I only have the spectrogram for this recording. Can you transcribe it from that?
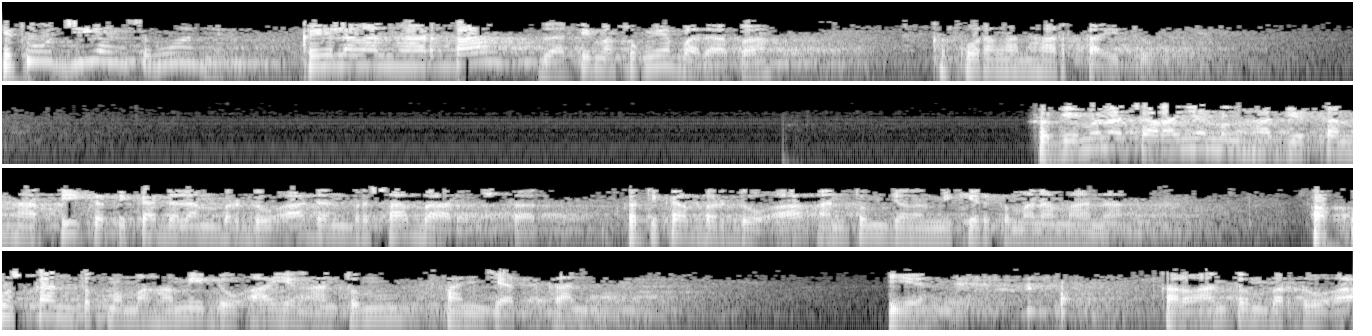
Itu ujian semuanya. Kehilangan harta berarti masuknya pada apa? Kekurangan harta itu. Bagaimana caranya menghadirkan hati ketika dalam berdoa dan bersabar, Ustaz? Ketika berdoa, antum jangan mikir ke mana-mana. Fokuskan untuk memahami doa yang antum panjatkan. Iya. Kalau antum berdoa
